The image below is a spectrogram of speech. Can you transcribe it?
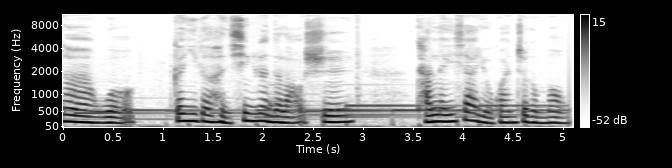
那我。跟一个很信任的老师谈了一下有关这个梦，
